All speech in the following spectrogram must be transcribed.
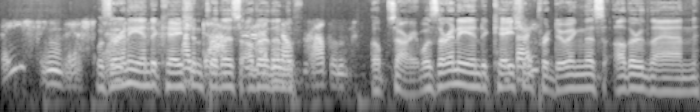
facing this. Was there any indication for this other than no the- problem? Oh, sorry. Was there any indication Sorry? for doing this other than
